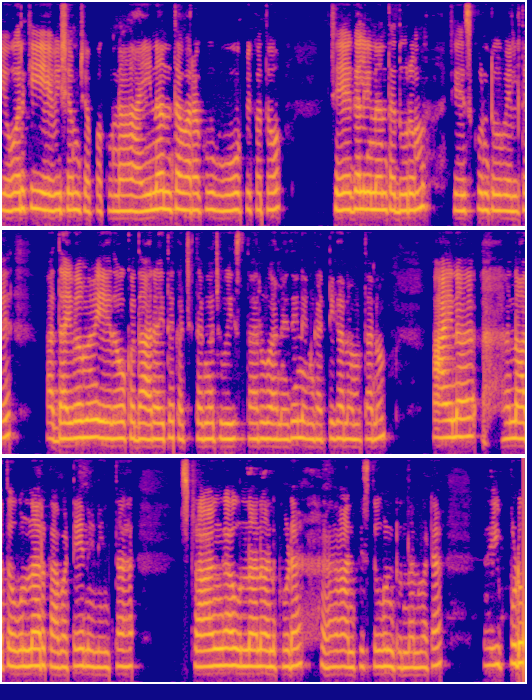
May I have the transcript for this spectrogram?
ఎవరికి ఏ విషయం చెప్పకుండా అయినంత వరకు ఓపికతో చేయగలిగినంత దూరం చేసుకుంటూ వెళ్తే ఆ దైవమే ఏదో ఒక దారి అయితే ఖచ్చితంగా చూపిస్తారు అనేది నేను గట్టిగా నమ్ముతాను. ఆయన నాతో ఉన్నారు కాబట్టి నేను ఇంత స్ట్రాంగ్గా ఉన్నాను అని కూడా అనిపిస్తూ ఉంటుందన్నమాట. ఇప్పుడు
